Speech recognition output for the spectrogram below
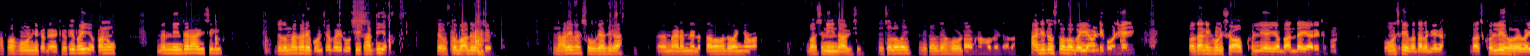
ਆਪਾਂ ਹੁਣ ਨਿਕਲ ਰਹੇ ਹਾਂ ਕਿਉਂਕਿ ਬਈ ਆਪਾਂ ਨੂੰ ਮੈਨੂੰ ਨੀਂਦਰ ਆ ਗਈ ਸੀਗੀ। ਜਦੋਂ ਮੈਂ ਘਰੇ ਪਹੁੰਚਿਆ, ਬਈ ਰੋਟੀ ਖਾਧੀ ਆ ਤੇ ਉਸ ਤੋਂ ਬਾਅਦ ਵਿੱਚ ਨਾਲੇ ਮੈਂ ਸੋ ਗਿਆ ਸੀਗਾ। ਮੈਡਮ ਨੇ ਲੱਤਾਂ ਬਾਹਾਂ ਦਵਾਈਆਂ ਵਾ, ਬਸ ਨੀਂਦ ਆ ਗਈ ਸੀ। ਤੇ ਚਲੋ ਬਾਈ, ਨਿਕਲਦੇ ਹਾਂ, ਹੋਰ ਟਾਈਮ ਨਾ ਹੋਵੇ ਜ਼ਿਆਦਾ। ਹਾਂਜੀ ਦੋਸਤੋ, ਆਪਾਂ ਬਈਆ ਮੰਡੀ ਪਹੁੰਚ ਗਏ ਜੀ। ਪਤਾ ਨਹੀਂ ਹੁਣ ਸ਼ਾਪ ਖੁੱਲੀ ਹੈ ਜਾਂ ਬੰਦ ਹੈ ਯਾਰ, ਇਹ ਤੇ ਹੁਣ ਪਹੁੰਚ ਕੇ ਹੀ ਪਤਾ ਲੱਗੇਗਾ। ਬਸ ਖੁੱਲੀ ਹੋਵੇ ਬਾਈ।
